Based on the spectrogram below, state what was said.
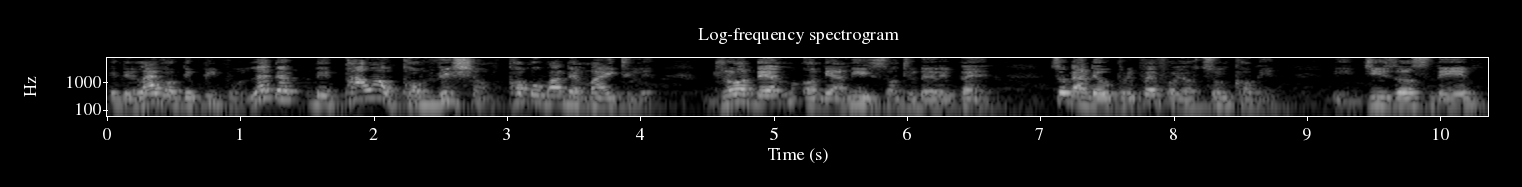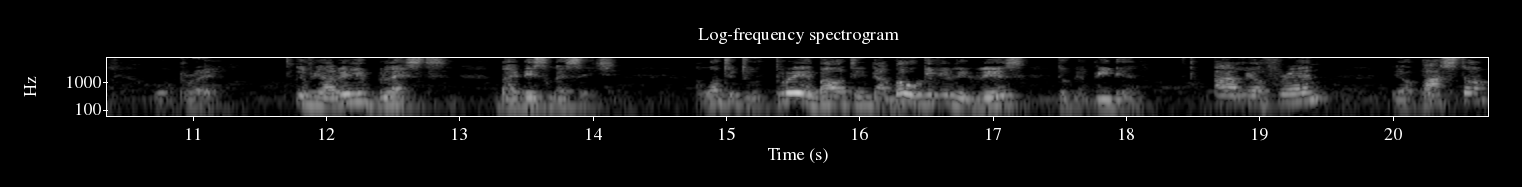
in the life of the people. Let the power of conviction come over them mightily. Draw them on their knees until they repent, so that they will prepare for your soon coming. In Jesus' name, we pray. If you are really blessed by this message, I want you to pray about it, that God will give you the grace to be obedient. I'm your friend, your pastor,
